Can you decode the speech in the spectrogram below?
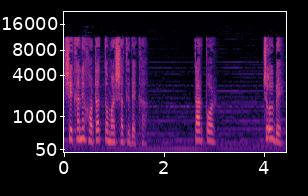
সেখানে হঠাৎ তোমার সাথে দেখা। তারপর, চলবে।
